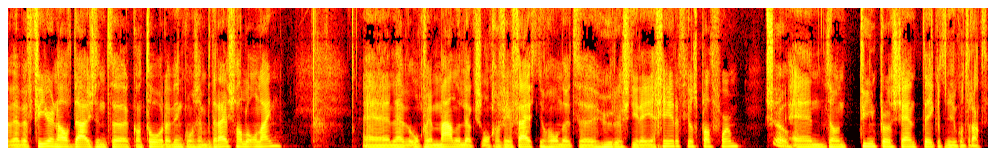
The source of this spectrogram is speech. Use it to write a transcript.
We hebben 4.500 eh kantoren, winkels en bedrijfshallen online. En we hebben ongeveer maandelijks ongeveer 1500 eh, huurders die reageren via ons platform. Zo. En zo'n 10% tekent een contract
